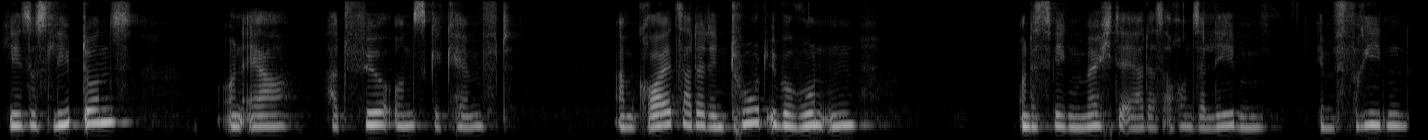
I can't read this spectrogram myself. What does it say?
Jesus liebt uns und er hat für uns gekämpft. Am Kreuz hat er den Tod überwunden und deswegen möchte er, dass auch unser Leben im Frieden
